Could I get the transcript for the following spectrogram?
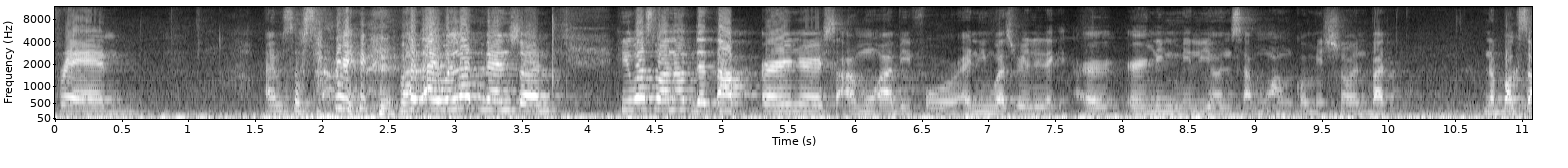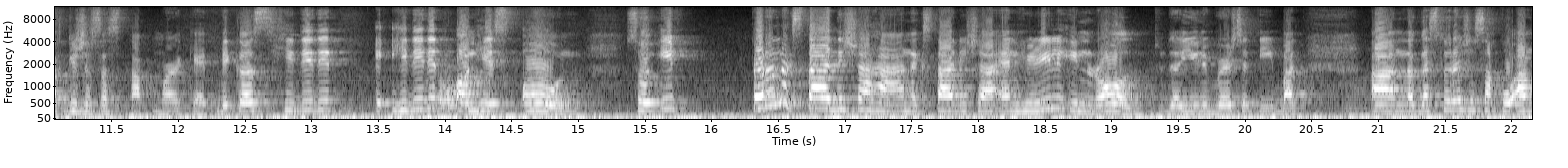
friend I'm so sorry but I will not mention he was one of the top earners sa Amua before and he was really like ear- earning millions sa Amua ang commission but nabagsak siya sa stock market because he did it he did it on his own so if pero nag-study siya ha, nag-study siya and he really enrolled to the university but um, nagasto siya sa kuang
